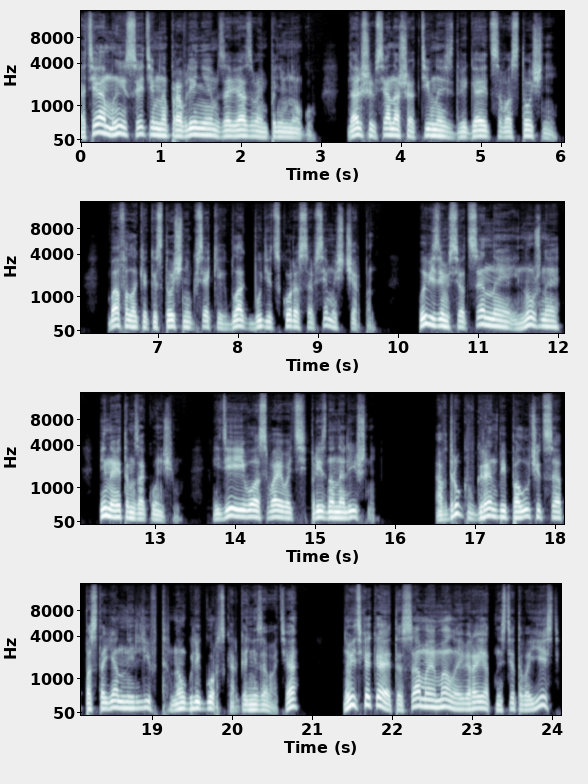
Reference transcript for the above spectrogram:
Хотя мы с этим направлением завязываем понемногу. Дальше вся наша активность двигается восточней. Баффало, как источник всяких благ, будет скоро совсем исчерпан. Вывезем все ценное и нужное, и на этом закончим. Идея его осваивать признана лишней. А вдруг в Гренби получится постоянный лифт на Углегорск организовать, а? Но ведь какая-то самая малая вероятность этого есть.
